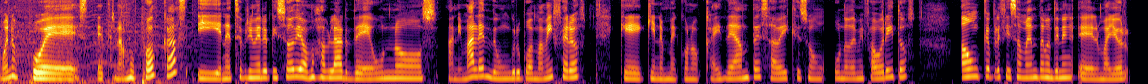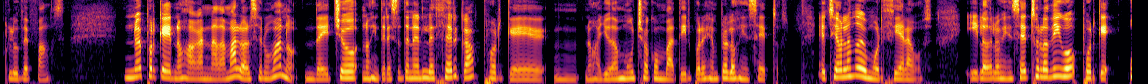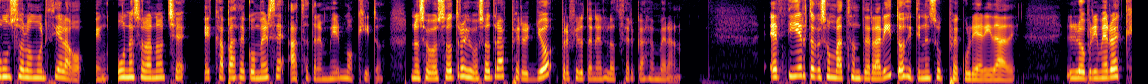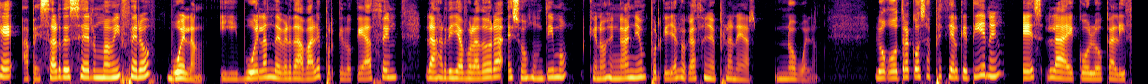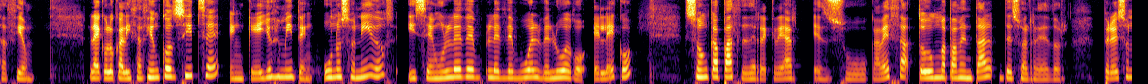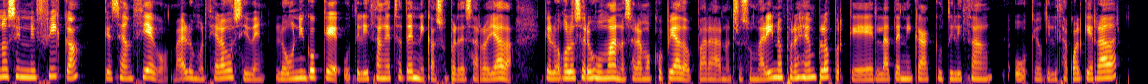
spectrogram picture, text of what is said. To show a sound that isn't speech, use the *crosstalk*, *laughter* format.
Bueno, pues estrenamos podcast y en este primer episodio vamos a hablar de unos animales, de un grupo de mamíferos que quienes me conozcáis de antes sabéis que son uno de mis favoritos, aunque precisamente no tienen el mayor club de fans. No es porque nos hagan nada malo al ser humano, de hecho nos interesa tenerles cerca porque mm, nos ayudan mucho a combatir, por ejemplo, los insectos. Estoy hablando de murciélagos y lo de los insectos lo digo porque un solo murciélago en una sola noche es capaz de comerse hasta 3.000 mosquitos. No sé vosotros y vosotras, pero yo prefiero tenerlos cerca en verano. Es cierto que son bastante raritos y tienen sus peculiaridades. Lo primero es que, a pesar de ser mamíferos, vuelan. Y vuelan de verdad, ¿vale? Porque lo que hacen las ardillas voladoras, eso es un timo, que no os engañen, porque ellas lo que hacen es planear, no vuelan. Luego, otra cosa especial que tienen es la ecolocalización. La ecolocalización consiste en que ellos emiten unos sonidos y según les, devuelve luego el eco, son capaces de recrear en su cabeza todo un mapa mental de su alrededor. Pero eso no significa que sean ciegos, ¿vale? Los murciélagos sí ven. Lo único que utilizan esta técnica súper desarrollada, que luego los seres humanos se la copiado para nuestros submarinos, por ejemplo, porque es la técnica que utilizan, que utiliza cualquier radar,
